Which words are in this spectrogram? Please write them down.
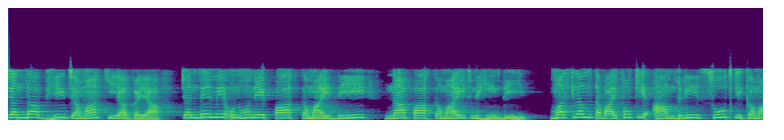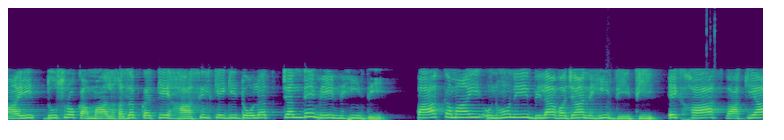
चंदा भी जमा किया गया। चंदे में उन्होंने पाक कमाई दी, ना पाक कमाई नहीं दी। मसलन तवाइफों की आमदनी, सूद की कमाई, दूसरों का माल गजब करके हासिल की गई दौलत चंदे में नहीं दी। पाक कमाई उन्होंने बिला वजह नहीं दी थी। एक खास वाकया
